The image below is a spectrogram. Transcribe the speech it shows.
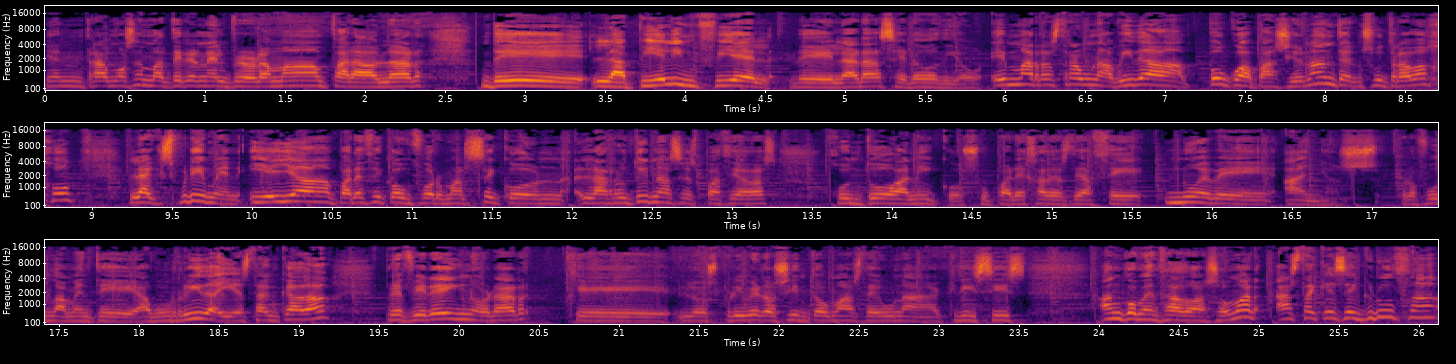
entramos en materia en el programa para hablar de La piel infiel de Lara Serodio. Emma arrastra una vida poco apasionante en su trabajo, la exprimen y ella parece conformarse con las rutinas espaciadas junto a Nico, su pareja desde hace nueve años. Profundamente aburrida y estancada, prefiere ignorar que los primeros síntomas de una crisis han comenzado a asomar hasta que se cruza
